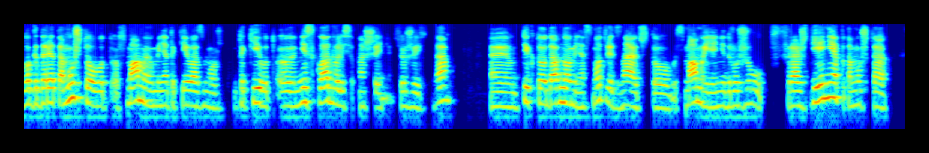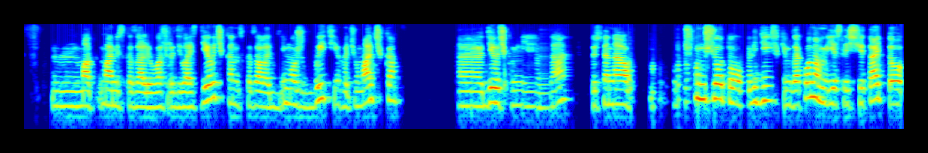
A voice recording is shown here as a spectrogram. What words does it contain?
благодаря тому, что вот с мамой у меня такие возможности, такие вот э, не складывались отношения всю жизнь, да. Э, те, кто давно меня смотрит, знают, что с мамой я не дружу с рождения, потому что маме сказали, у вас родилась девочка, она сказала, не может быть, я хочу мальчика, э, девочка мне не нужна. То есть она, по большому счету, ведическим законам, если считать, то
